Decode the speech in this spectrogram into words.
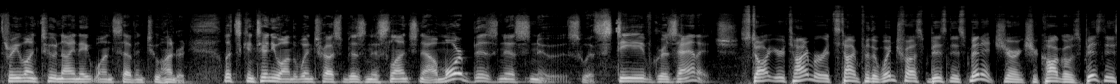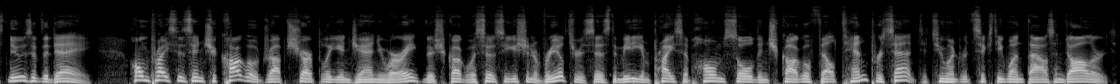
312 981 7200. Let's continue on the Wintrust Business Lunch now. More business news with Steve Grzanich. Start your timer. It's time for the Wintrust Business Minute, sharing Chicago's business news of the day. Home prices in Chicago dropped sharply in January. The Chicago Association of Realtors says the median price of homes sold in Chicago fell 10% to $261,000.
